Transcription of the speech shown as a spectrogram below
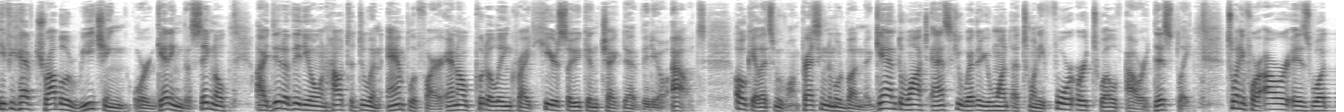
If you have trouble reaching or getting the signal I did a video on how to do an amplifier and I'll put a link right here so you can check that video out. Okay let's move on. Pressing the mode button again. The watch asks you whether you want a 24 or 12 hour display. 24 hour is what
